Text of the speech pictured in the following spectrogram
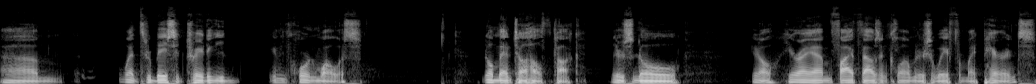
um, went through basic training in, in Cornwallis. No mental health talk. There's no, you know, here I am 5,000 kilometers away from my parents.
